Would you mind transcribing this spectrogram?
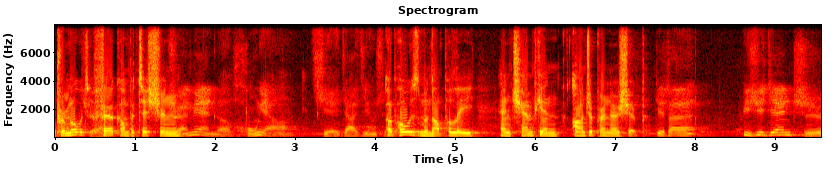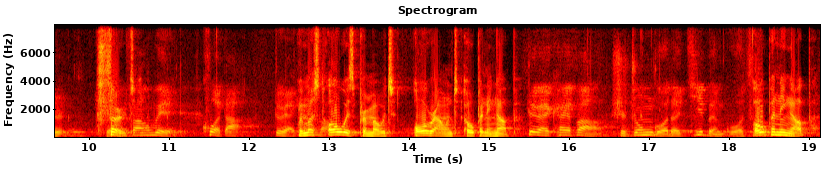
promote fair competition, oppose monopoly, and champion entrepreneurship. Third, we must always promote all-round opening up. Opening up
